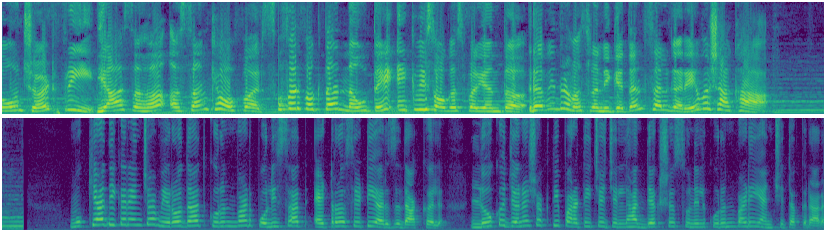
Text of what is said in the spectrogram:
दोन शर्ट फ्री यासह असंख्य ऑफर्स ऑफर फक्त नऊ ते एकवीस ऑगस्ट पर्यंत. रवींद्र वस्त्र निकेतन सलगरे व शाखा. मुख्याधिकाऱ्यांच्या विरोधात कुरुंदवाड पोलिसात अॅट्रॉसिटी अर्ज दाखल. लोक जनशक्ती पार्टीचे जिल्हाध्यक्ष सुनील कुरुंदवाडे यांची तक्रार.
